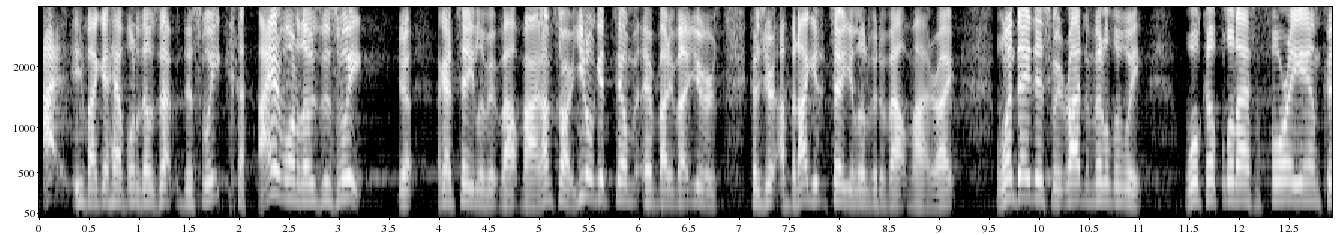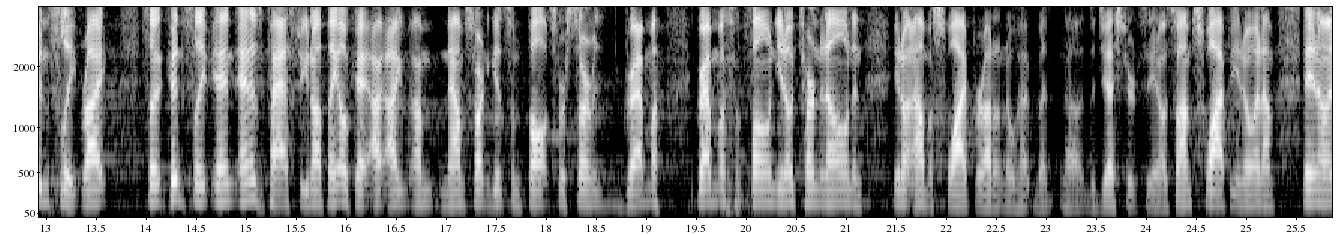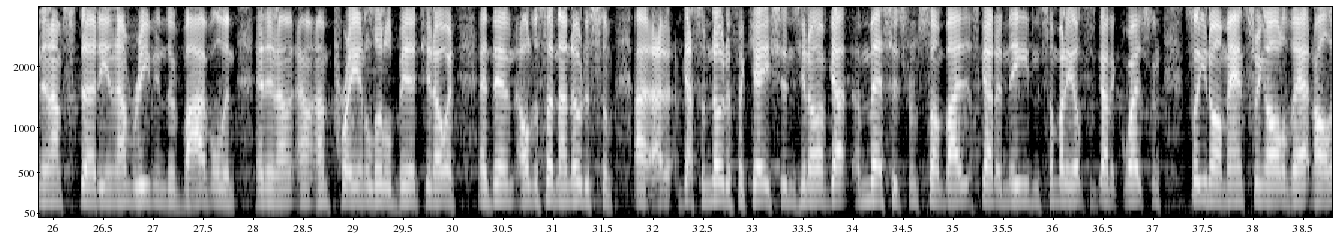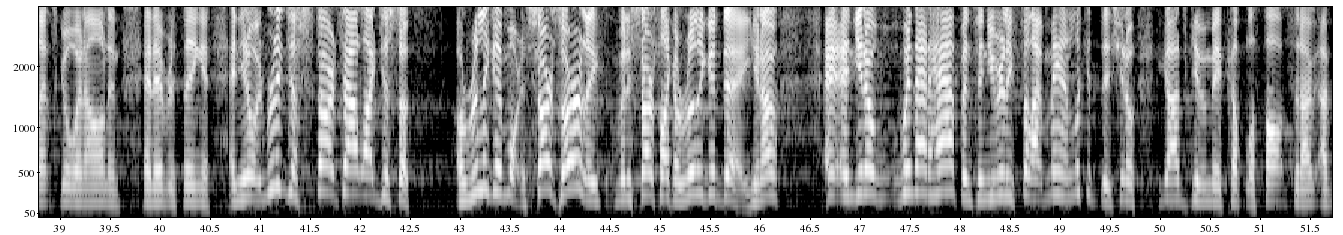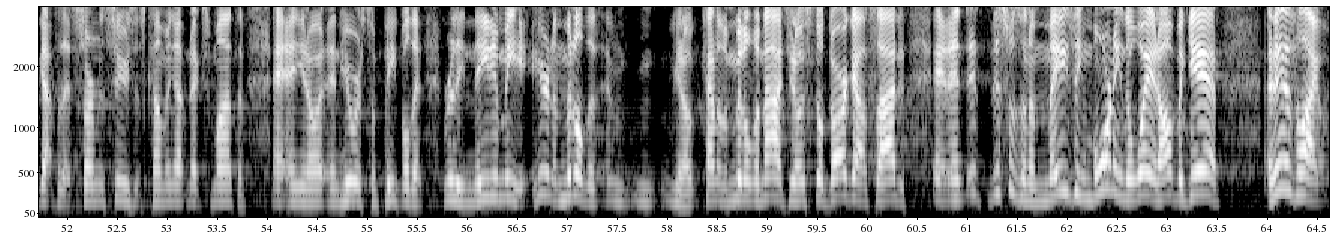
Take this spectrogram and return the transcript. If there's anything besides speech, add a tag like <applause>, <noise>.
I, anybody have one of those this week? <laughs> I had one of those this week. Yeah, I got to tell you a little bit about mine. I'm sorry, you don't get to tell everybody about yours because you're, but I get to tell you a little bit about mine, right? One day this week, right in the middle of the week, woke up a little after 4 a.m., couldn't sleep, right? So I couldn't sleep. And, and as a pastor, you know, I think, okay, I, am now I'm starting to get some thoughts for sermons. Grab my, grab my phone, you know, turn it on. And, you know, I'm a swiper. I don't know how, but uh, the gestures, you know, so I'm swiping, you know, and I'm, you know, and then I'm studying and I'm reading the Bible and, and then I'm, I'm praying a little bit, you know, and, and then all of a sudden I notice some, I, I got some notifications, you know, I've got a message from somebody that's got a need and somebody else has got a question. So, you know, I'm answering all of that and all that's going on and, and everything. And, and, you know, it really just starts out like just a, a really good morning. It starts early, but it starts like a really good day, you know? And, and, you know, when that happens and you really feel like, man, look at this, you know, God's given me a couple of thoughts that I, have got for that sermon series that's coming up next month. And, and, you know, and here were some people that really needed me here in the middle of the, you know, kind of the middle of the night. You know, it's still dark outside. And, and it, this was an amazing morning the way it all began. And it was like,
